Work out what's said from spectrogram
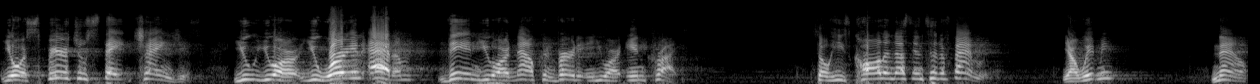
your spiritual state changes. You, you, are, you were in Adam, then you are now converted and you are in Christ. So he's calling us into the family. Y'all with me? Now,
